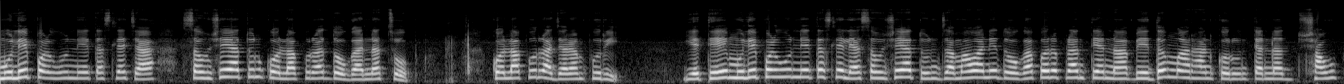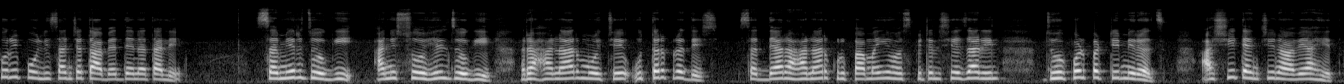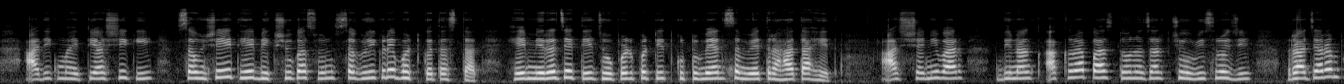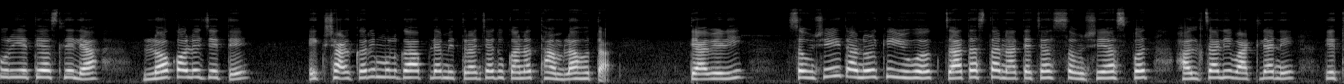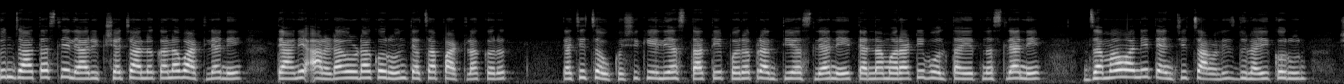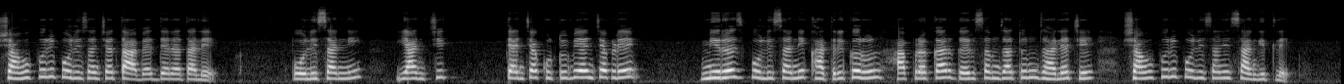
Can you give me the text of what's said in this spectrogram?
मुले पळवून नेत असल्याच्या संशयातून कोल्हापुरात दोघांना चोप. कोल्हापूर राजारामपुरी येथे मुले पळवून नेत असलेल्या संशयातून जमावाने दोघा परप्रांतीयांना बेदम मारहाण करून त्यांना शाहूपुरी पोलिसांच्या ताब्यात देण्यात आले. समीर जोगी आणि सोहेल जोगी राहणार मूळचे उत्तर प्रदेश. सध्या राहणार कृपामाई हॉस्पिटल शेजारील झोपडपट्टी मिरज. अशी त्यांची नावे आहेत. अधिक माहिती अशी की संशयित हे भिक्षुक असून सगळीकडे भटकत असतात. हे मिरज येथे झोपडपट्टीत कुटुंबियांसमवेत राहत आहेत. आज शनिवार दिनांक अकरा पाच दोन हजार चोवीस रोजी राजारामपुरी येथे असलेल्या लॉ कॉलेज येथे एक शाळकरी मुलगा आपल्या मित्रांच्या दुकानात थांबला होता. त्यावेळी संशयित अनोळखी युवक जात असताना त्याच्या संशयास्पद हालचाली वाटल्याने तेथून जात असलेल्या रिक्षा चालकाला वाटल्याने त्याने आरडाओरडा करून त्याचा पाठलाग करत त्याची चौकशी केली असता ते परप्रांतीय असल्याने त्यांना मराठी बोलता येत नसल्याने जमावाने त्यांची चांगलीच धुलाई करून शाहूपुरी पोलिसांच्या ताब्यात देण्यात आले. पोलिसांनी यांची त्यांच्या कुटुंबियांच्याकडे मिरज पोलिसांनी खात्री करून हा प्रकार गैरसमजातून झाल्याचे शाहूपुरी पोलिसांनी सांगितले.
